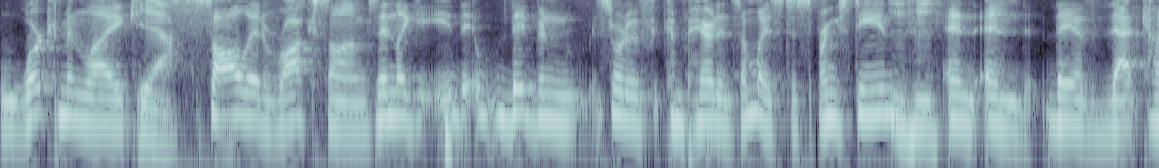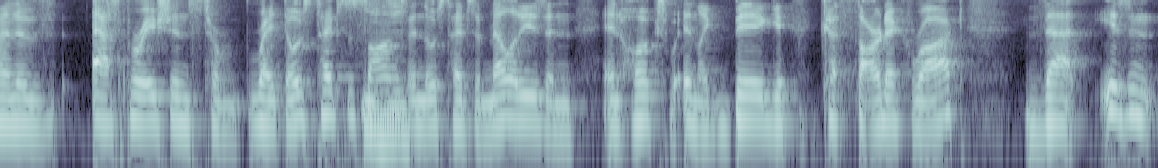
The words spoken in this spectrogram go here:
workmanlike, Yeah. solid rock songs, and like they- they've been sort of compared in some ways to Springsteen, Mm-hmm. and and they have that kind of aspirations to write those types of songs Mm-hmm. and those types of melodies and and hooks in like big cathartic rock that isn't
